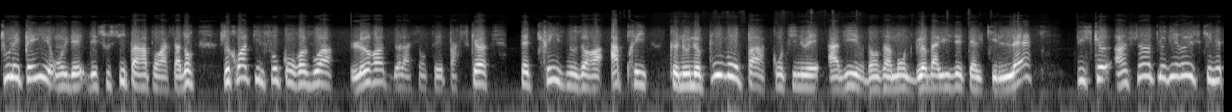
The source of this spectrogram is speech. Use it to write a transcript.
Tous les pays ont eu des soucis par rapport à ça. Donc, je crois qu'il faut qu'on revoie l'Europe de la santé parce que cette crise nous aura appris que nous ne pouvons pas continuer à vivre dans un monde globalisé tel qu'il l'est, puisque un simple virus qui n'est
